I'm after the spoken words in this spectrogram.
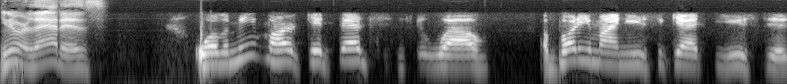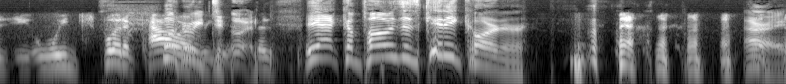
You know where that is? well, the meat market. That's well. A buddy of mine used to get used to. We'd split a cow. What are we doing? 'cause- Yeah, Capone's is kitty corner. All right.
